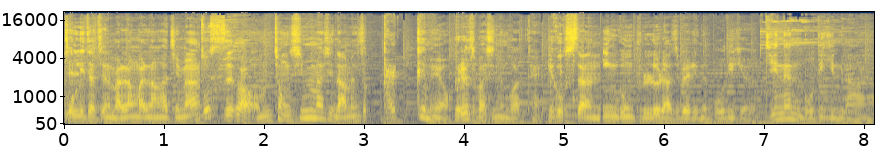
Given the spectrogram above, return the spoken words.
젤리 자체는 말랑말랑하지만 소스가 엄청 신맛이 나면서 깔끔해요. 그래서 맛있는 것 같아. 미국산 인공 블루 라즈베리는 못 이겨요. 찐은 못 이긴다.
